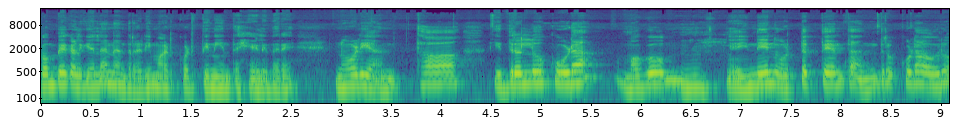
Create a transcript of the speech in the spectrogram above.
ಗೊಂಬೆಗಳಿಗೆಲ್ಲ ನಾನು ರೆಡಿ ಮಾಡಿಕೊಡ್ತೀನಿ ಅಂತ ಹೇಳಿದ್ದಾರೆ. ನೋಡಿ ಅಂಥ ಇದರಲ್ಲೂ ಕೂಡ ಮಗು ಇನ್ನೇನು ಹುಟ್ಟುತ್ತೆ ಅಂತ ಅಂದರೂ ಕೂಡ ಅವರು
